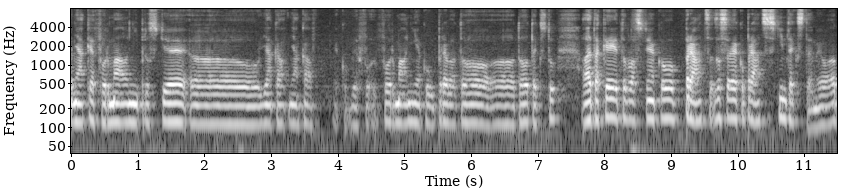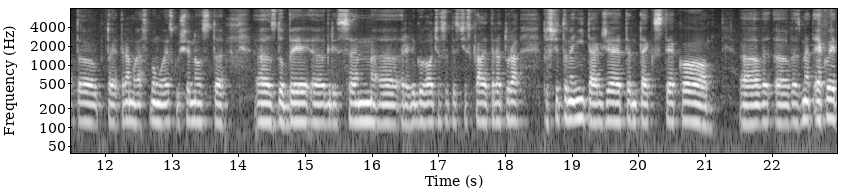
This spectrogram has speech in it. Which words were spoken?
nějaké formální prostě uh, nějaká, nějaká jakoby formální jako úprava toho, eh, toho textu, ale také je to vlastně jako práce, zase jako práce s tím textem. Jo? A to, to je teda moje, moje zkušenost eh, z doby, eh, kdy jsem redigoval časopis Česká literatura. Prostě to není tak, že ten text jako vezme, jako je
